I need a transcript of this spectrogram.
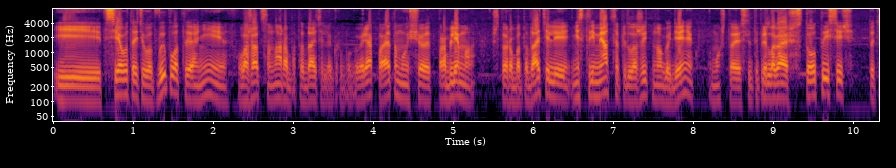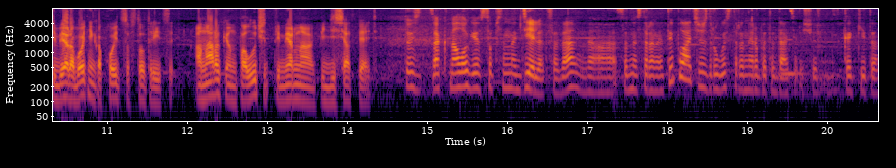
И все вот эти вот выплаты, они ложатся на работодателя, грубо говоря. Поэтому еще проблема, что работодатели не стремятся предложить много денег, потому что если ты предлагаешь 100 тысяч, то тебе работник обходится в 130, а на руки он получит примерно 55. То есть так налоги, собственно, делятся, да? С одной стороны ты платишь, с другой стороны работодатель еще какие-то...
